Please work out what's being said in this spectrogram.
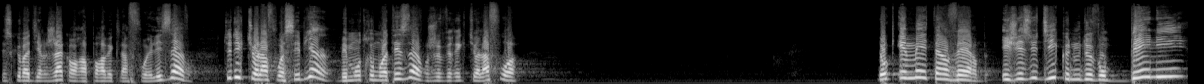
C'est ce que va dire Jacques en rapport avec la foi et les œuvres. Tu dis que tu as la foi, c'est bien, mais montre-moi tes œuvres, je verrai que tu as la foi. Donc aimer est un verbe. Et Jésus dit que nous devons bénir.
